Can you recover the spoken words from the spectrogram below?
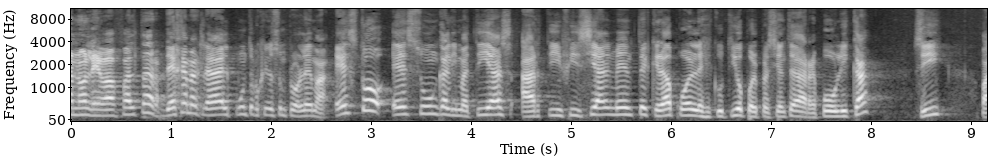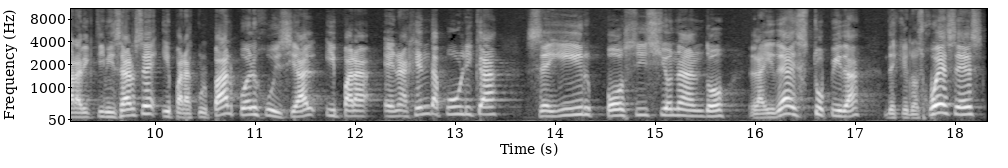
ver. no le va a faltar. Déjame aclarar el punto porque no es un problema. Esto es un galimatías artificialmente creado por el Ejecutivo, por el presidente de la República, ¿sí? Para victimizarse y para culpar por el judicial y para en agenda pública seguir posicionando la idea estúpida de que los jueces,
